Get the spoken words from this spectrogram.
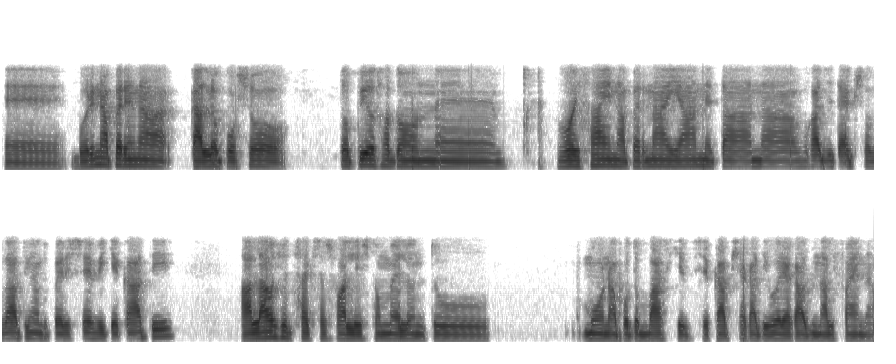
Ε, μπορεί να παίρνει ένα καλό ποσό, το οποίο θα τον ε, βοηθάει να περνάει άνετα, να βγάζει τα έξοδά του για να του περισσεύει και κάτι, αλλά όχι ότι θα εξασφαλίσει το μέλλον του μόνο από τον μπάσκετ σε κάποια κατηγορία κάτω την Α1.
